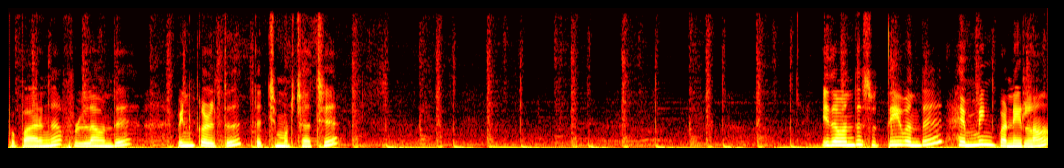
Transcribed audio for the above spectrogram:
இப்போ பாருங்கள் ஃபுல்லாக வந்து பின் கழுத்து தைச்சி முடிச்சாச்சு. இதை வந்து சுற்றி வந்து ஹெம்மிங் பண்ணிடலாம்.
